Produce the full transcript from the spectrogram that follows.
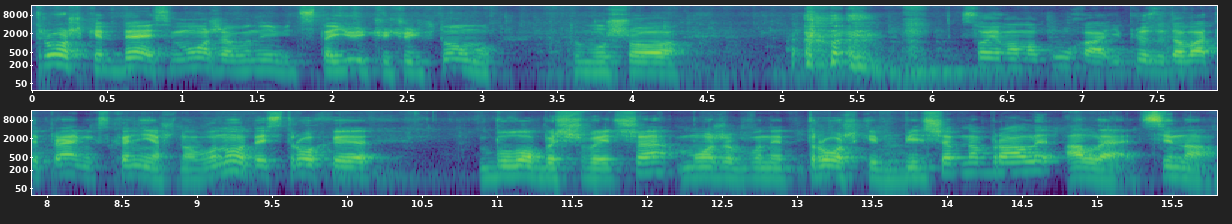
трошки десь, може вони відстають чуть-чуть в тому, тому що соєва макуха і плюс додавати премікс, звісно, воно десь трохи було би швидше, може б вони трошки більше б набрали, але ціна.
